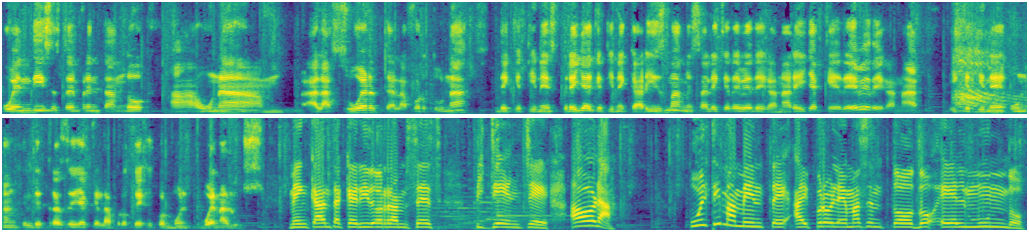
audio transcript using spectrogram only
Wendy se está enfrentando a una a la suerte, a la fortuna de que tiene estrella, de que tiene carisma, me sale que debe de ganar ella, que debe de ganar y que tiene un ángel detrás de ella que la protege con muy buena luz. Me encanta, querido Ramsés Vidente. Ahora, últimamente hay problemas en todo el mundo.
